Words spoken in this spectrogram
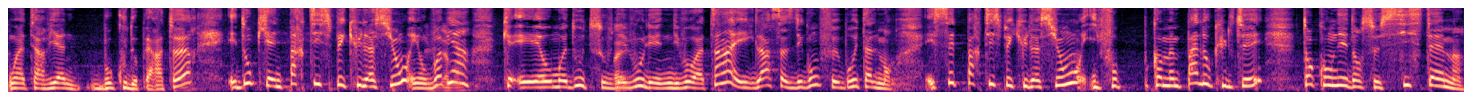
où interviennent beaucoup d'opérateurs. Et donc il y a une partie spéculation, et on voit bien que, et au mois d'août, souvenez-vous, les niveaux atteints, et là ça se dégonfle brutalement. Et cette partie spéculation, il faut quand même pas l'occulter tant qu'on est dans ce système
